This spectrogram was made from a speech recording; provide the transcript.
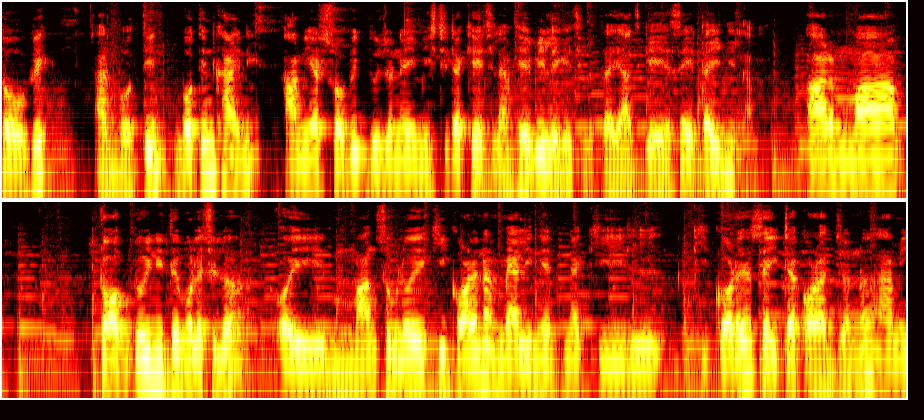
সৌভিক আর বতিন। বতিন খাইনি আমি আর সৌভিক দুজনে এই মিষ্টিটা খেয়েছিলাম হেভি লেগেছিল তাই আজকে এসে এটাই নিলাম। আর মা টক দই নিতে বলেছিল ওই মাংসগুলো কি করে না ম্যালিনেট না কি কি করে সেইটা করার জন্য। আমি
